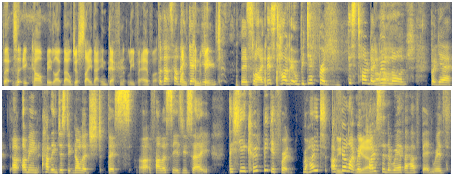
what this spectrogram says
that it can't be like they'll just say that indefinitely forever. But that's how they I'm get convinced. you. It's like this time it will be different. This time they will Ah. launch. But yeah, I, I mean, having just acknowledged this uh, fallacy, as you say, this year could be different, right? I feel like we're yeah. closer than we ever have been with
